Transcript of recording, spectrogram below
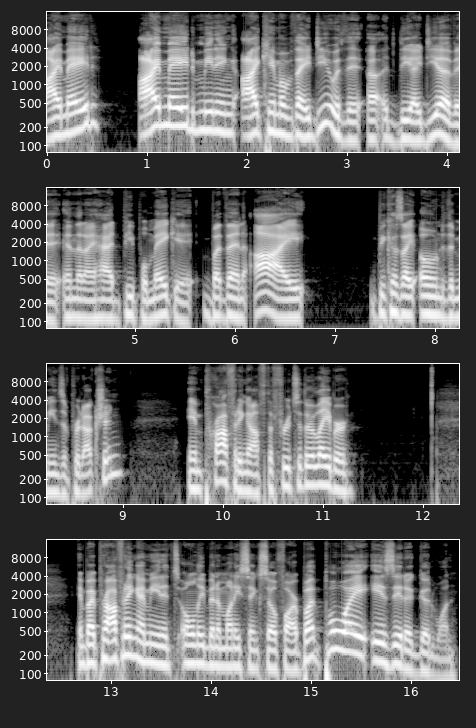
I made I made meaning I came up with the idea with it, uh, the idea of it, and then I had people make it. But then I, because I owned the means of production, am profiting off the fruits of their labor. And by profiting, I mean it's only been a money sink so far. But boy, is it a good one.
